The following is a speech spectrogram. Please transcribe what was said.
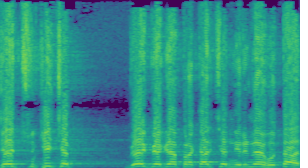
जे चुकीचे वेगवेगळ्या प्रकारचे निर्णय होतात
